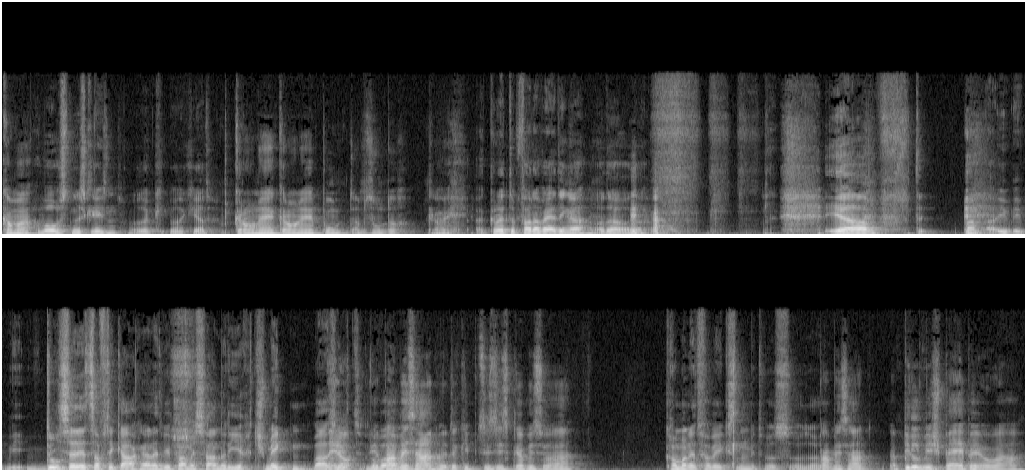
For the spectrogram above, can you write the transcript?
Kann man Wo hast du das gelesen oder, oder gehört? Krone, Krone bunt am Sonntag, glaube ich. Gerade der Pfarrer Weidinger? Oder, oder? ja, man, ich, ich, ich Du. weiß ja jetzt auf die auch nicht, wie Parmesan riecht. Schmecken, weiß Ja, ich wie aber Parmesan halt. Da gibt es, das ist, glaube ich, so ein kann man nicht verwechseln mit was. Oder, Parmesan. Ein bisschen wie Speibe, aber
